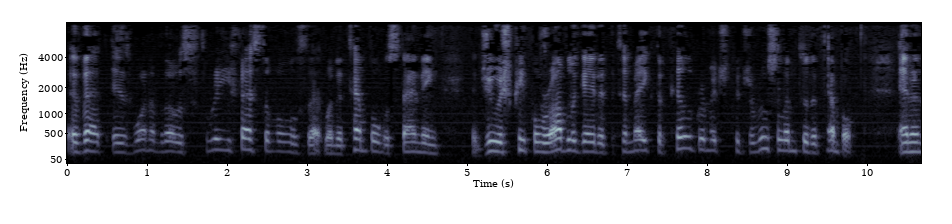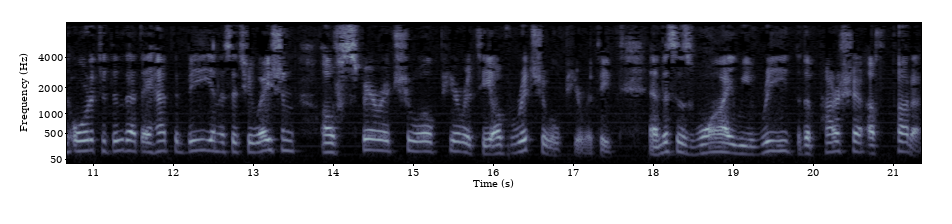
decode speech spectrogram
that is one of those three festivals that when the temple was standing, the Jewish people were obligated to make the pilgrimage to Jerusalem to the temple. And in order to do that, they had to be in a situation of spiritual purity, of ritual purity. And this is why we read the Parsha of Para,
